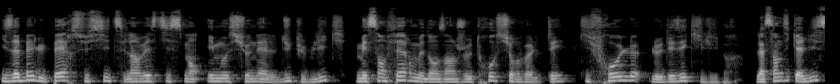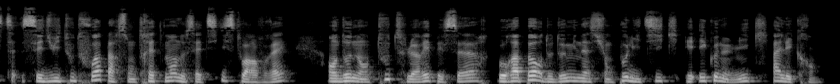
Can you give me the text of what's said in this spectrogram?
Isabelle Huppert suscite l'investissement émotionnel du public, mais s'enferme dans un jeu trop survolté qui frôle le déséquilibre. La syndicaliste séduit toutefois par son traitement de cette histoire vraie, en donnant toute leur épaisseur au rapport de domination politique et économique à l'écran.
